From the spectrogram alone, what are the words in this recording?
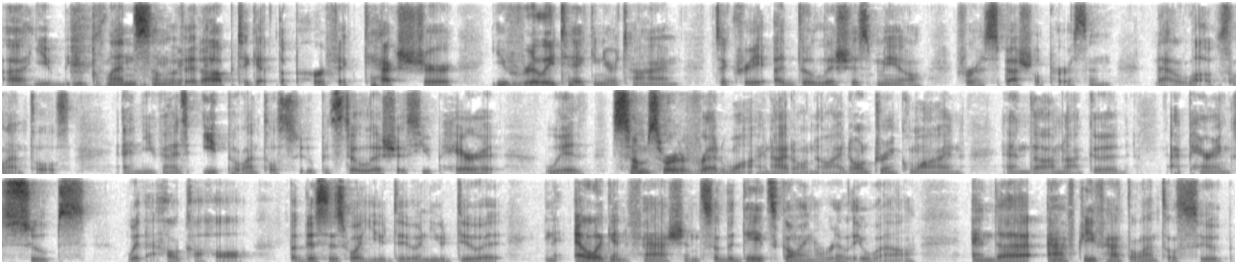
Uh, you you blend some of it up to get the perfect texture. You've really taken your time to create a delicious meal for a special person that loves lentils. And you guys eat the lentil soup. It's delicious. You pair it with some sort of red wine. I don't know. I don't drink wine, and uh, I'm not good at pairing soups with alcohol. But this is what you do, and you do it in elegant fashion. So the date's going really well. And uh, after you've had the lentil soup,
